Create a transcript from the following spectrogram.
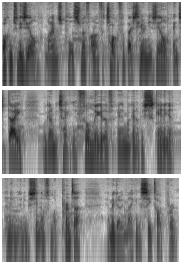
Welcome to New Zealand. My name is Paul Smith. I'm a photographer based here in New Zealand, and today we're going to be taking a film negative and we're going to be scanning it, and then we're going to be sending it off to my printer, and we're going to be making a C-type print.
